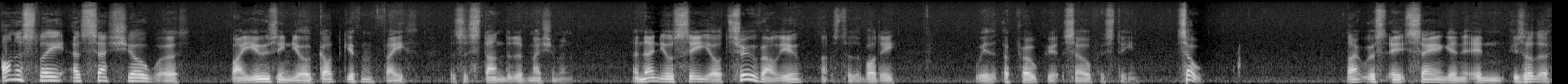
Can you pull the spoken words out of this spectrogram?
honestly assess your worth by using your God given faith as a standard of measurement. And then you'll see your true value, that's to the body, with appropriate self esteem. So, like it's saying in, in his other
